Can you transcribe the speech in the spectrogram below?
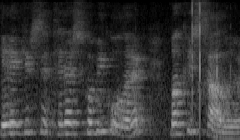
gerekirse teleskobik olarak bakış sağlıyoruz.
